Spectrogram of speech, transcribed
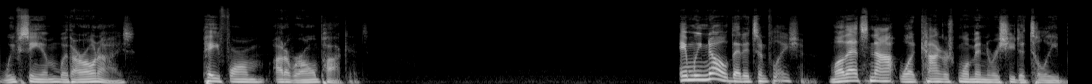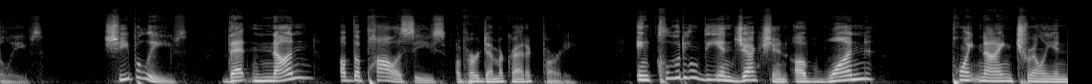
We've seen them with our own eyes, pay for them out of our own pockets. And we know that it's inflation. Well, that's not what Congresswoman Rashida Tlaib believes. She believes that none of the policies of her Democratic Party, including the injection of $1.9 trillion.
